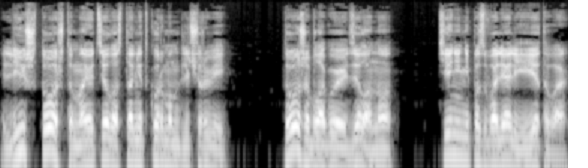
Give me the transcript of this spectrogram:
Лишь то, что мое тело станет кормом для червей. Тоже благое дело, но... Тени не позволяли и этого.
